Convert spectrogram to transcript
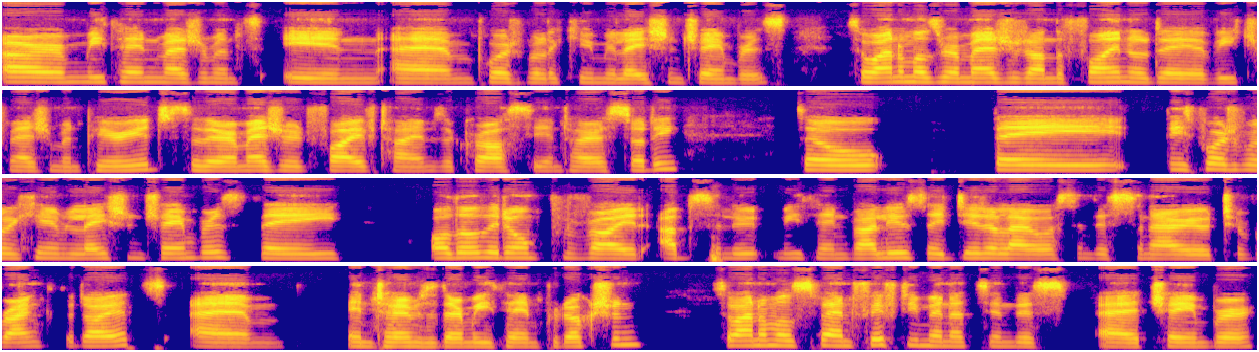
our methane measurements in um, portable accumulation chambers. So animals were measured on the final day of each measurement period. So they were measured five times across the entire study. So they these portable accumulation chambers, they although they don't provide absolute methane values, they did allow us in this scenario to rank the diets um, in terms of their methane production. So animals spend 50 minutes in this uh, chamber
